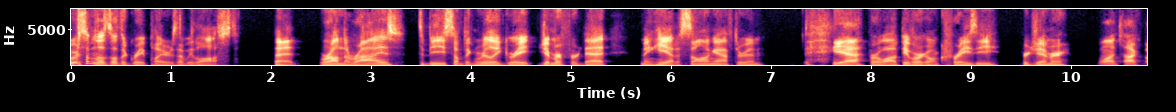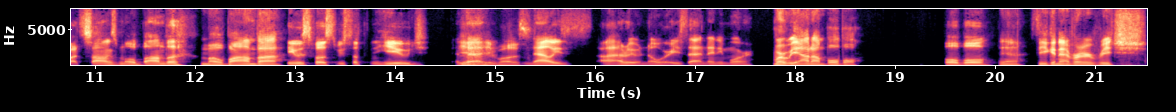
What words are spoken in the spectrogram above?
Who are some of those other great players that we lost that were on the rise to be something really great? Jimmer Fredette. I mean, he had a song after him yeah. for a while. People were going crazy for Jimmer. Want to talk about songs? Mo Bamba. Mo Bamba. He was supposed to be something huge, and Yeah, then he was. Now he's. I don't even know where he's at anymore. Where are we at on Bol Bol? Bobo. Yeah. So you can never reach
